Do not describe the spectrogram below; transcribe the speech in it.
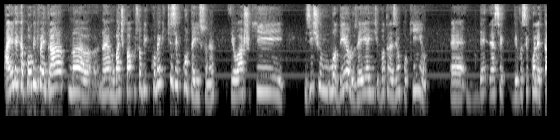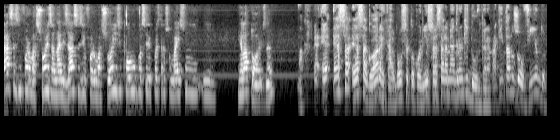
Aí daqui a pouco a gente vai entrar na, né, no bate-papo sobre como é que te executa isso, né? Eu acho que existem modelos, aí a gente vou trazer um pouquinho é, de, dessa, de você coletar essas informações, analisar essas informações e como você depois transformar isso em, em, relatórios, né? É, é, essa, essa agora, Ricardo, bom você tocou nisso, essa era a minha grande dúvida, né? Para quem está nos ouvindo,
